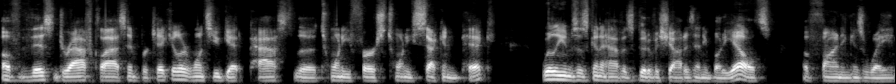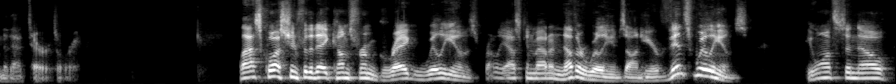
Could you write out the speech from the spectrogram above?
of this draft class in particular, once you get past the 21st, 22nd pick, Williams is going to have as good of a shot as anybody else of finding his way into that territory. Last question for the day comes from Greg Williams, probably asking about another Williams on here. Vince Williams. He wants to know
